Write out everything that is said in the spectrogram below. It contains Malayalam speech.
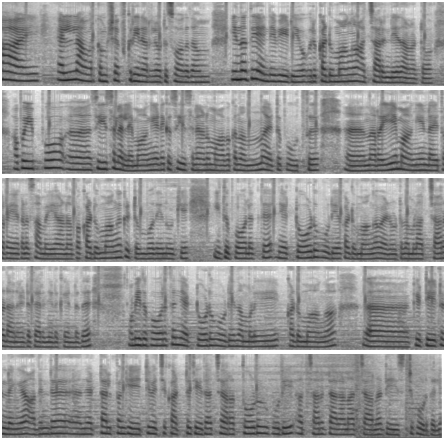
Hi. ഹായ്. എല്ലാവർക്കും ഷെഫ് ഗ്രീനറിലോട്ട് സ്വാഗതം. ഇന്നത്തെ എന്റെ വീഡിയോ ഒരു കടുമാങ്ങ അച്ചാറിന്റേതാണ് കേട്ടോ അപ്പോൾ ഇപ്പോൾ സീസണല്ലേ? മാങ്ങയുടെയൊക്കെ സീസണാണ്. മാവൊക്കെ നന്നായിട്ട് പൂത്ത് നിറയെ മാങ്ങ ഉണ്ടായി തുടങ്ങിയേക്കുന്ന സമയമാണ്. അപ്പോൾ കടുമാങ്ങ കിട്ടുമ്പോൾ അതേ നോക്കി ഇതുപോലത്തെ ഞെട്ടോട് കൂടിയ കടുമാങ്ങ വേണം കേട്ടോ നമ്മൾ അച്ചാറിടാനായിട്ട് തിരഞ്ഞെടുക്കേണ്ടത്. അപ്പോൾ ഇതുപോലത്തെ ഞെട്ടോട് കൂടി നമ്മൾ ഈ കടുമാങ്ങ കിട്ടിയിട്ടുണ്ടെങ്കിൽ അതിന്റെ ഞെട്ടൽപ്പം കയറ്റി വെച്ച് കട്ട് ചെയ്ത് ആ ചിറത്തോട് കൂടി അച്ചാറിട്ടാലാണ് അച്ചാറിന് ടേസ്റ്റ് കൂടുതൽ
